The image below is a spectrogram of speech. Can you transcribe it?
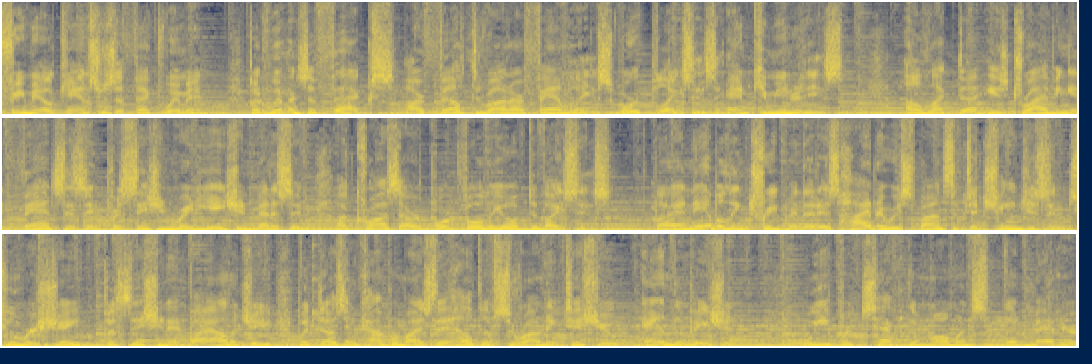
Female cancers affect women, but women's effects are felt throughout our families, workplaces, and communities. Elekta is driving advances in precision radiation medicine across our portfolio of devices. By enabling treatment that is highly responsive to changes in tumor shape, position, and biology, but doesn't compromise the health of surrounding tissue and the patient, we protect the moments that matter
